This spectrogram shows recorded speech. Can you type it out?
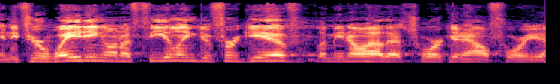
And if you're waiting on a feeling to forgive, let me know how that's working out for you.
